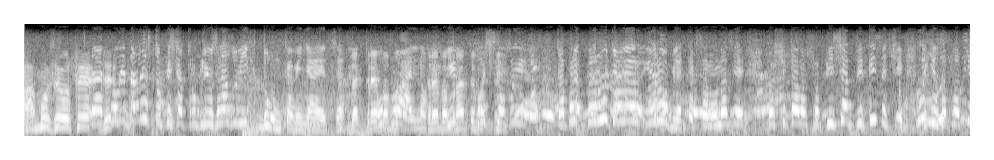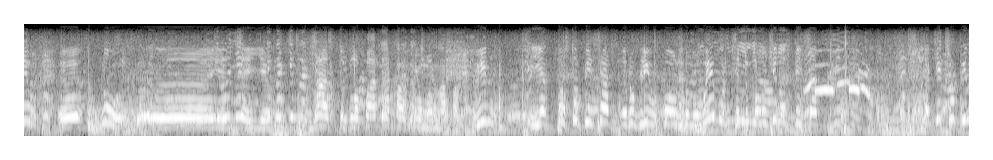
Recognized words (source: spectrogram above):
А може оце... Так, коли дали 150 рублів, зразу їх думка міняється. Так треба Буквально. брати- треба брати в хоч усіх. скажи, Та бер- беруть, але і роблять так само. У нас я посчитала, що 52 тисячі тільки заплатив е, ну, е, цей е, заступ лопата. Він як по 150 рублів кожному виборці, то вийшло 52 тисячі. Так якщо б він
